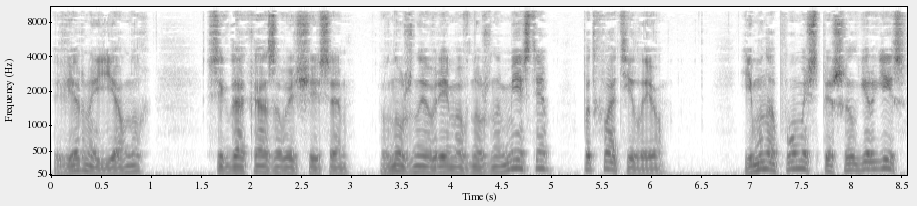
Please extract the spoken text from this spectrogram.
Верный евнух, всегда оказывающийся в нужное время в нужном месте, подхватил ее. Ему на помощь спешил Гергиз.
